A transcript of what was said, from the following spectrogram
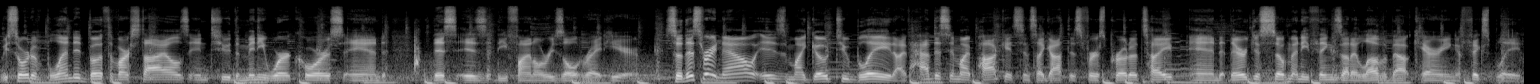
we sort of blended both of our styles into the mini workhorse and this is the final result right here. So this right now is my go-to blade. I've had this in my pocket since I got this first prototype and there are just so many things that I love about carrying a fixed blade.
